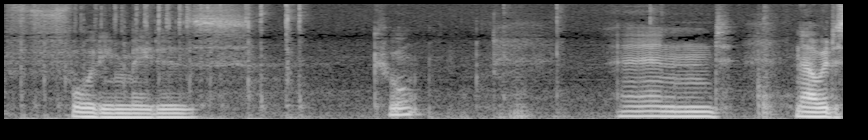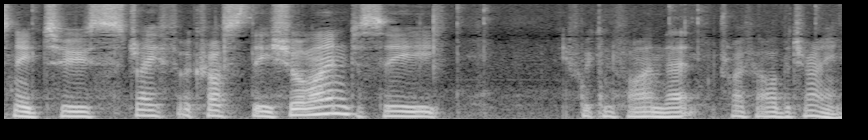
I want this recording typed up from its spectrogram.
40 meters. Cool. And now we just need to strafe across the shoreline to see we can find that profile of the terrain.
